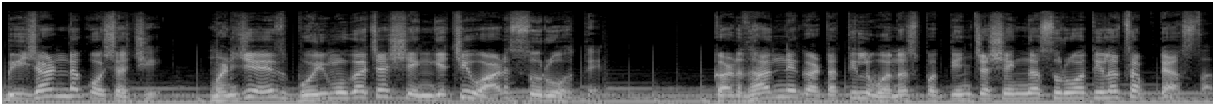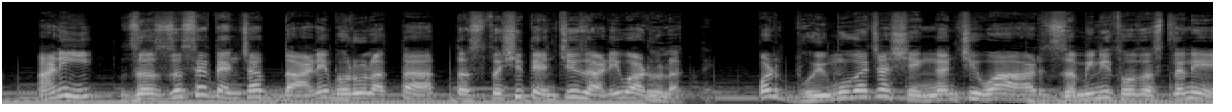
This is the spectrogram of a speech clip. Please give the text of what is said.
बीजांड कोशाची म्हणजेच भुईमुगाच्या शेंगेची वाढ सुरू होते. कडधान्य गटातील वनस्पतींच्या शेंगा सुरुवातीला चपट्या असतात आणि जसजसे त्यांच्यात दाणे भरू लागतात तसतशी त्यांची जाडी वाढू लागते. पण भुईमुगाच्या शेंगांची वाढ जमिनीत होत असल्याने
